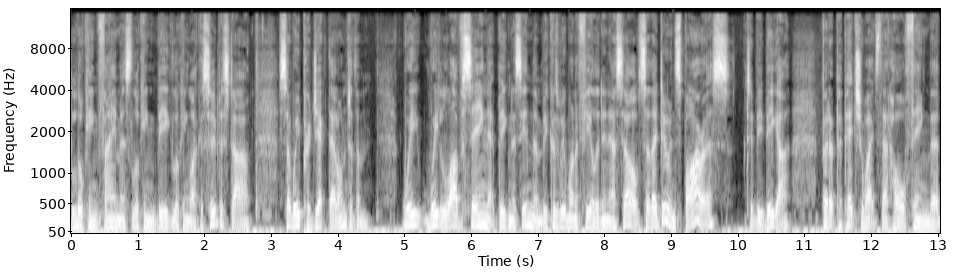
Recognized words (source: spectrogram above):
looking famous, looking big, looking like a superstar. So we project that onto them. We we love seeing that bigness in them because we want to feel it in ourselves. So they do inspire us to be bigger, but it perpetuates that whole thing that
